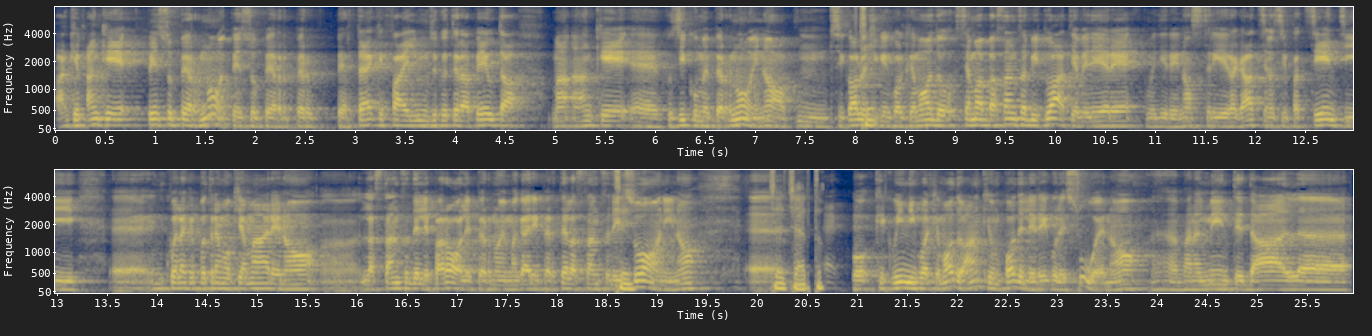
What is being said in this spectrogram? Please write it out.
anche, anche, penso per noi, penso per, per, per, te che fai il musicoterapeuta, ma anche eh, così come per noi, no? Mm, psicologi sì. che in qualche modo siamo abbastanza abituati a vedere dire, i nostri ragazzi, i nostri pazienti eh, in quella che potremmo chiamare no? uh, la stanza delle parole per noi, magari per te la stanza dei sì. suoni, no? Eh, sì, certo. Ecco, che quindi in qualche modo ha anche un po' delle regole sue, no? Uh, banalmente dal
